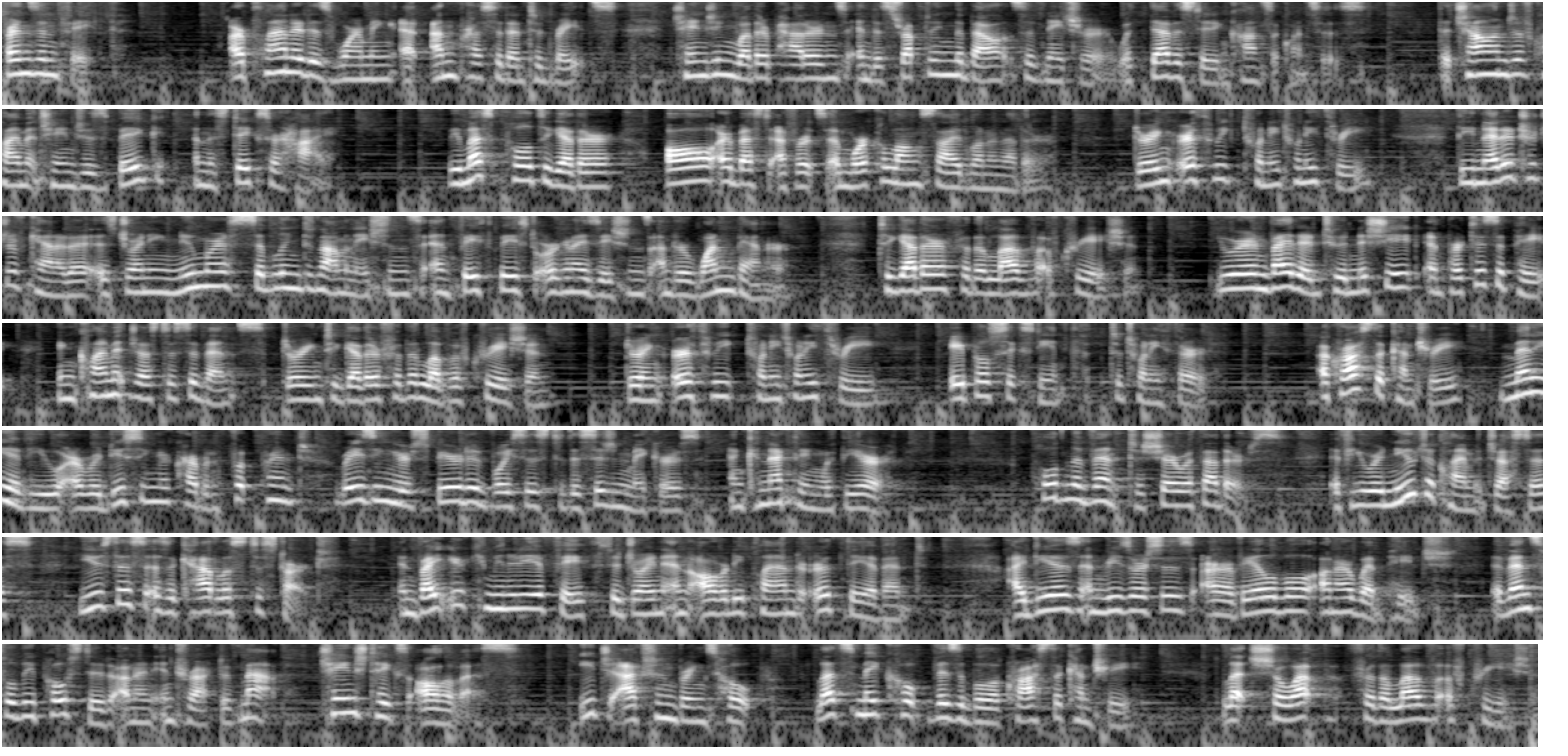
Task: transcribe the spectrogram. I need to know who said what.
Speaker 1: Friends in faith, our planet is warming at unprecedented rates, changing weather patterns and disrupting the balance of nature with devastating consequences. The challenge of climate change is big and the stakes are high. We must pull together all our best efforts and work alongside one another. During Earth Week 2023, the United Church of Canada is joining numerous sibling denominations and faith-based organizations under one banner, Together for the Love of Creation. You are invited to initiate and participate in climate justice events during Together for the Love of Creation during Earth Week 2023, April 16th to 23rd. Across the country, many of you are reducing your carbon footprint, raising your spirited voices to decision makers, and connecting with the Earth. Hold an event to share with others. If you are new to climate justice, use this as a catalyst to start. Invite your community of faith to join an already planned Earth Day event. Ideas and resources are available on our webpage. Events will be posted on an interactive map. Change takes all of us. Each action brings hope. Let's make hope visible across the country Let's show up for the love of creation.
